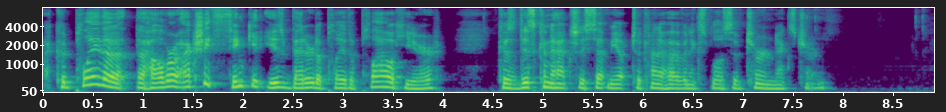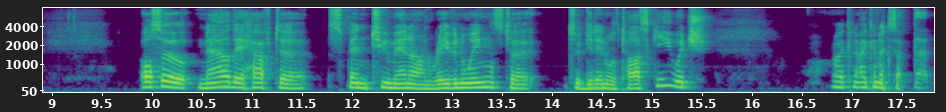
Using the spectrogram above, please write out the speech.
I could play the, the Halvar. I actually think it is better to play the Plow here because this can actually set me up to kind of have an explosive turn next turn. Also, now they have to spend two mana on Raven Wings to to get in with Toski, which I can I can accept that.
